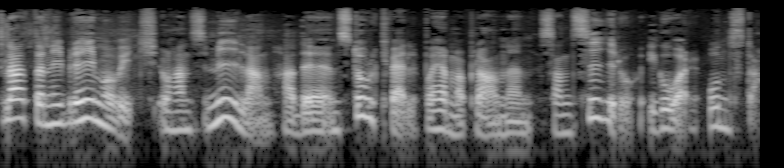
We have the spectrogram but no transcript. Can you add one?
Zlatan Ibrahimovic och hans Milan hade en stor kväll på hemmaplanen San Siro igår, onsdag.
